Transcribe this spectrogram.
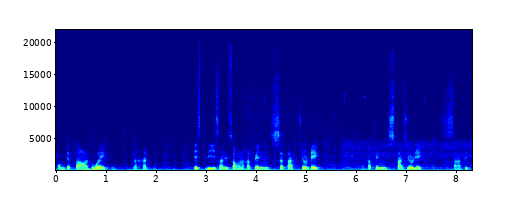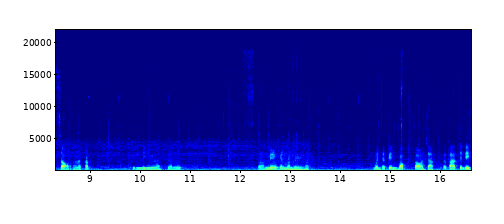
ผมจะต่อด้วยรหัส SD 32นะครับ เป็น structure deck นะครับ เป็น structure deck 32 นะครับ เป็นลิงก์นะตัวนี้ต่อเนื่องกันมาเลยนะ เหมือนจะเป็นบล็อกต่อจาก starter deck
